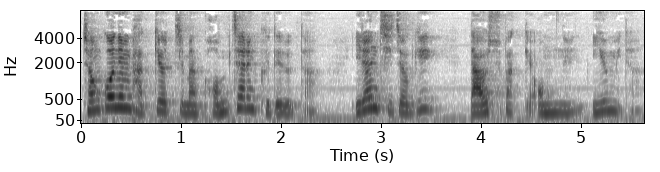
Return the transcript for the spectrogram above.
정권은 바뀌었지만 검찰은 그대로다. 이런 지적이 나올 수밖에 없는 이유입니다.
